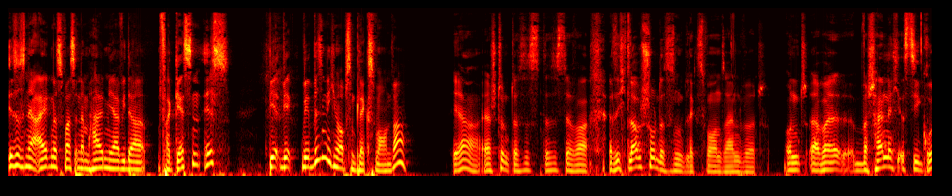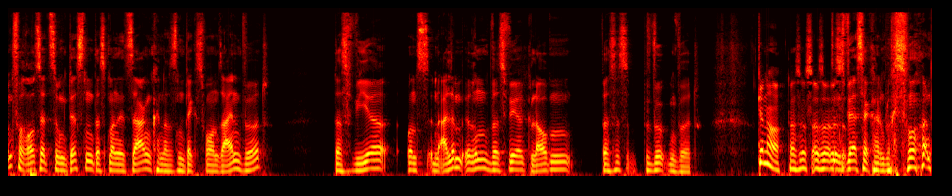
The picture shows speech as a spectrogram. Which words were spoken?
Ist es ein Ereignis, was in einem halben Jahr wieder vergessen ist? Wir, wir, wir wissen nicht mehr, ob es ein Black Swan war. Ja, ja, stimmt, das ist, das ist der wahr. Also ich glaube schon, dass es ein Black Swan sein wird. Und aber wahrscheinlich ist die Grundvoraussetzung dessen, dass man jetzt sagen kann, dass es ein Black Swan sein wird, dass wir uns in allem irren, was wir glauben, was es bewirken wird. Genau, das ist also das wäre es ja kein Black Swan.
